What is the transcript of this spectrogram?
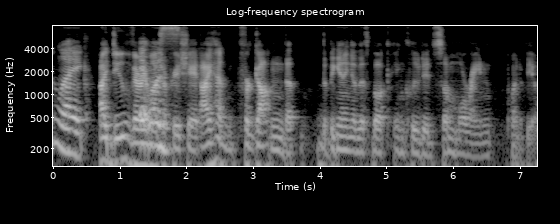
like I do very much was- appreciate I had forgotten that the beginning of this book included some Moiraine point of view.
